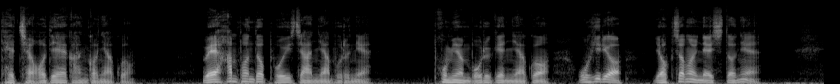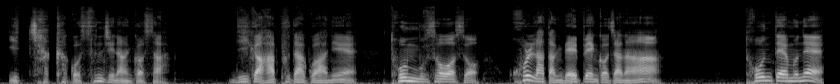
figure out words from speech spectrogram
대체 어디에 간 거냐고 왜 한 번도 보이지 않냐 물으니 보면 모르겠냐고 오히려 역정을 내시더니 이 착하고 순진한 거사 네가 아프다고 하니 돈 무서워서 홀라당 내뺀 거잖아. 돈 때문에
